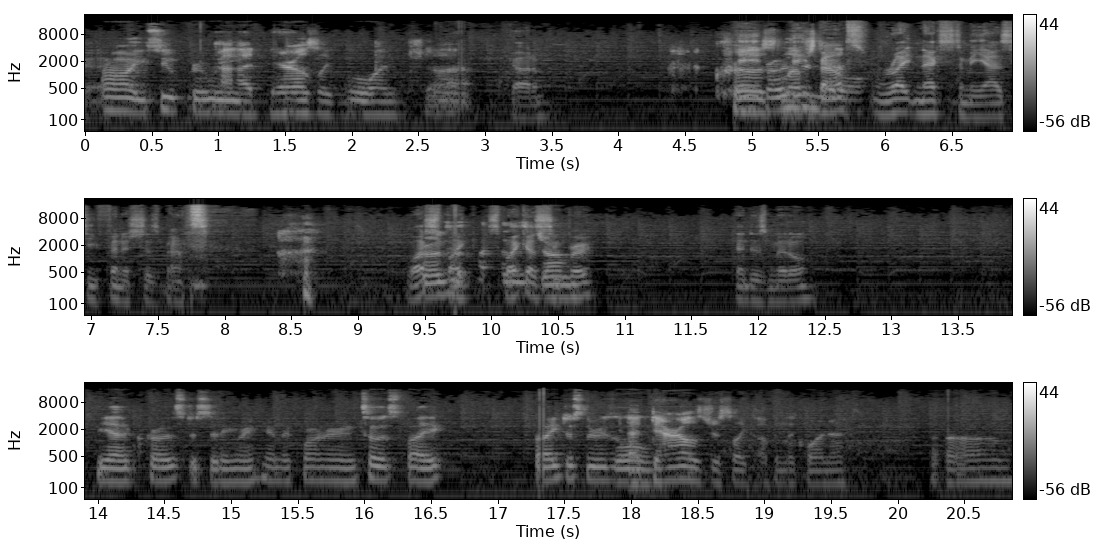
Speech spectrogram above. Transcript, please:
Okay, Oh, he's super weak. Uh, Daryl's like one shot. got him. Crow's Crow's He left. middle. bounced right next to me as he finished his bounce. Watch Crow's Spike. has Spike his has jump. super. And his middle. Yeah, Crow's just sitting right here in the corner, and so is Spike. Spike just threw his Uh, little. Daryl's just like up in the corner. Um,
